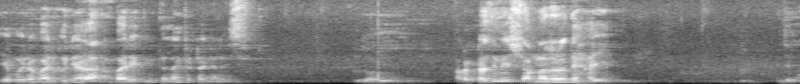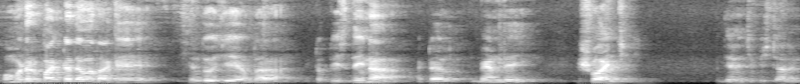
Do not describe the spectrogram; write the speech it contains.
ইয়ে কইরা বাইরে করিয়া বাইরে দুইটা লাইনটা টাইনা লাগছে তো আরেকটা জিনিস আপনারা দেখাই। যে কমেটের পাইপটা দেওয়া থাকে, কিন্তু ওই যে আমরা একটা পিস দিই না, একটা ব্যান্ড দেই সোয়া ইঞ্চি। দেড় ইঞ্চি পিসটা আনেন।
